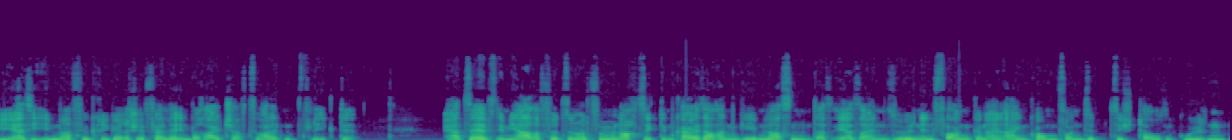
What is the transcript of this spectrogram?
wie er sie immer für kriegerische Fälle in Bereitschaft zu halten pflegte er hat selbst im Jahre 1485 dem Kaiser angeben lassen, dass er seinen Söhnen in Franken ein Einkommen von 70.000 Gulden,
